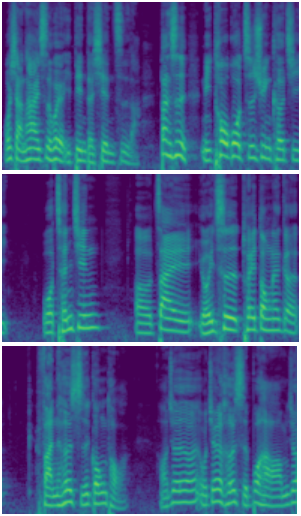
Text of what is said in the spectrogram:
我想他还是会有一定的限制啦。但是你透过资讯科技，我曾经。呃，在有一次推动那个反核实公投啊，哦，就是说我觉得核实不好，我们就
